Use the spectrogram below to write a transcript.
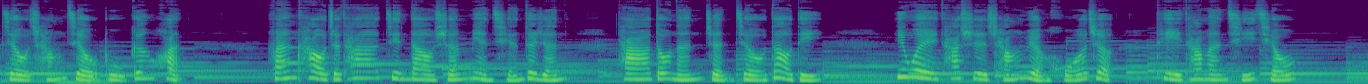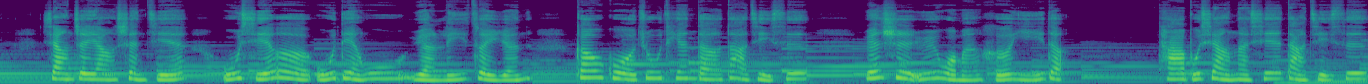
就长久不更换，凡靠着他进到神面前的人，他都能拯救到底，因为他是长远活着，替他们祈求。像这样圣洁、无邪恶、无玷污、远离罪人、高过诸天的大祭司，原是与我们合宜的。他不像那些大祭司。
